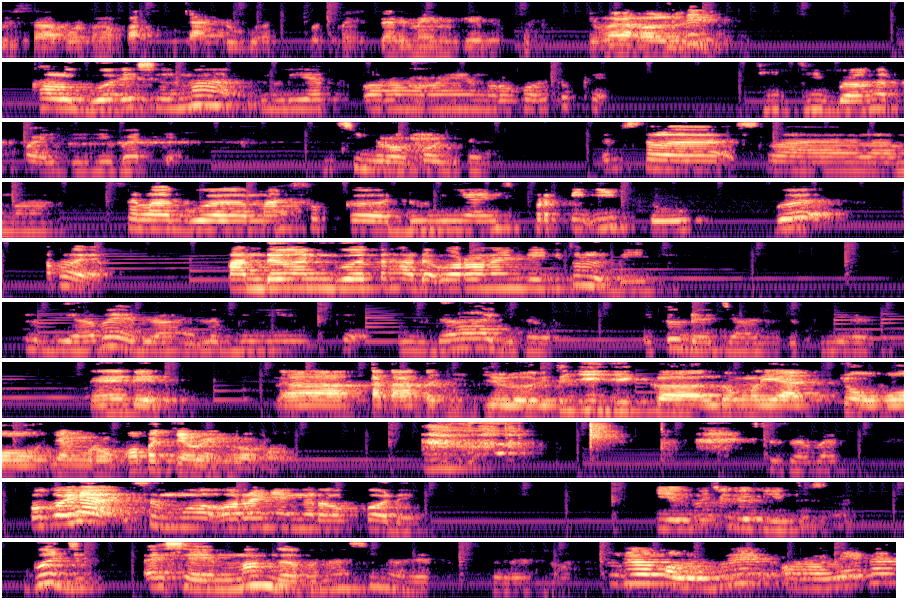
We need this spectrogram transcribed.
susah buat ngelepas candu gue buat main, dari main game. Gimana kalau lu kalau gue SMA ngelihat orang-orang yang ngerokok itu kayak jijik banget pak. Jijik banget ya sih ngerokok gitu. Terus setelah setelah lama setelah gue masuk ke dunia yang seperti itu gue apa ya pandangan gue terhadap orang yang kayak gitu lebih lebih apa ya bilang lebih kayak "Ya udah lah gitu. Itu udah jalan hidup dia nih din nah, kata-kata jijik lo itu jijik ke lu ngeliat cowok yang ngerokok apa cewek yang ngerokok? Susah banget. Pokoknya semua orang yang ngerokok deh. Iya gue juga gitu sih. Gue j- SMA nggak pernah sih ngeliat enggak kalau gue orangnya kan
